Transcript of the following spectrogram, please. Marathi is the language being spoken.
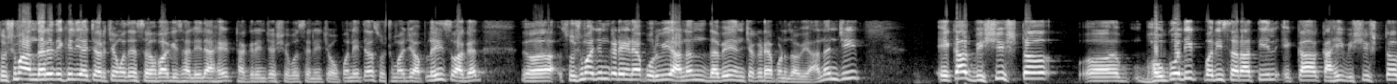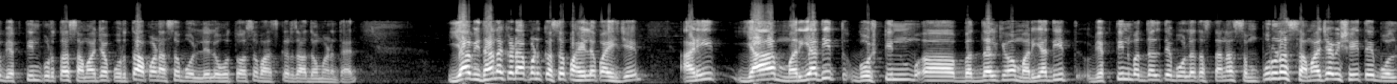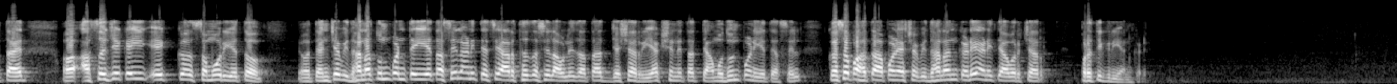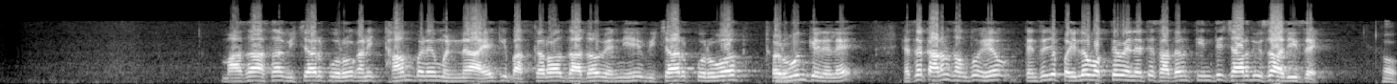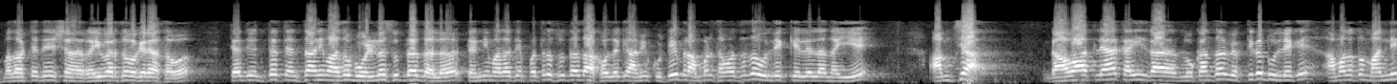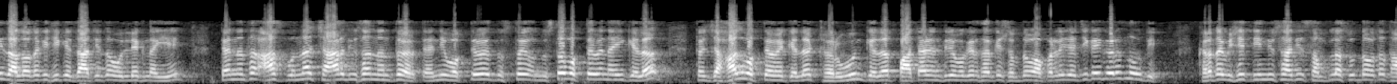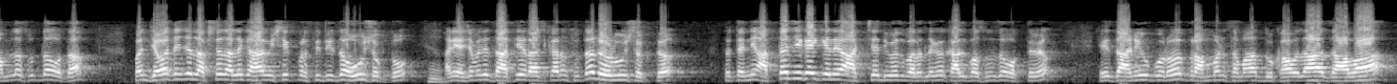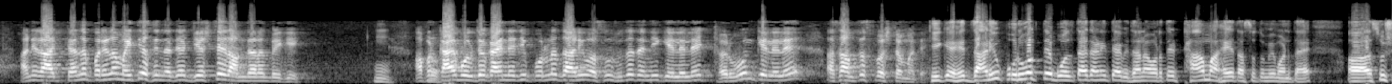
सुषमा अंधारे देखील या चर्चेमध्ये सहभागी झालेल्या आहेत. ठाकरेंच्या शिवसेनेच्या उपनेत्या सुषमाजी आपलंही स्वागत. सुषमाजींकडे येण्यापूर्वी आनंद दवे यांच्याकडे आपण जाऊया. आनंदजी एका विशिष्ट भौगोलिक परिसरातील एका काही विशिष्ट व्यक्तींपुरता समाजापुरतं आपण असं बोललेलो होतो असं भास्कर जाधव म्हणत आहेत या विधानाकडे आपण कसं पाहिलं पाहिजे? आणि या मर्यादित गोष्टींबद्दल किंवा मर्यादित व्यक्तींबद्दल ते बोलत असताना संपूर्ण समाजाविषयी ते बोलत आहेत असं जे काही एक समोर येतं त्यांच्या विधानातून पण ते येत असेल आणि त्याचे अर्थ जसे लावले जातात जशा रिॲक्शन येतात त्यामधून पण येत असेल. कसं पाहता आपण याच्या विधानांकडे आणि त्यावरच्या प्रतिक्रियांकडे? माझा असा विचारपूर्वक आणि ठामपणे म्हणणं आहे की भास्करराव जाधव यांनी हे विचारपूर्वक ठरवून केलेलं आहे. ह्याचं कारण सांगतो हे त्यांचं जे पहिलं वक्तव्य आहे ना ते साधारण तीन ते चार दिवसाआधीच आहे. हो. मला वाटतं ते रविवारचं वगैरे असावं. त्यानंतर त्यांचं आणि माझं बोलणं सुद्धा झालं. त्यांनी मला ते पत्र सुद्धा दाखवलं की आम्ही कुठेही ब्राह्मण समाजाचा उल्लेख केलेला नाहीये. आमच्या गावातल्या काही लोकांचा व्यक्तिगत उल्लेख आहे. आम्हाला तो मान्यही झाला होता की ठीक आहे जातीचा उल्लेख नाहीये. त्यानंतर आज पुन्हा चार दिवसानंतर त्यांनी वक्तव्य नुसतं नुसतं वक्तव्य नाही केलं तर जहाल वक्तव्य केलं ठरवून केलं पाताळ यंत्री वगैरे सारखे शब्द वापरले ज्याची काही गरज नव्हती. खरं तर विषय तीन दिवसाआधी संपला सुद्धा होता थांबला सुद्धा होता. पण जेव्हा त्यांच्या लक्षात आलं की हा विषय परिस्थितीचा होऊ शकतो आणि याच्यामध्ये जातीय राजकारण सुद्धा ढळवू शकतं तर त्यांनी आता जे काही केले आजच्या दिवसभरातलं किंवा कालपासूनचं वक्तव्य हे जाणीवपूर्वक ब्राह्मण समाज दुखावला जावा आणि राज त्यांना परिणाम माहिती असेल ना त्या ज्येष्ठ आमदारांपैकी. आपण काय बोलतोय काय नाही पूर्ण जाणीव असून सुद्धा त्यांनी केलेले ठरवून केलेले असं आमचं स्पष्ट मत आहे. ठीक आहे हे जाणीवपूर्वक ते बोलतायत आणि त्या विधानावर ते ठाम आहेत असं तुम्ही म्हणताय. सुषमा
